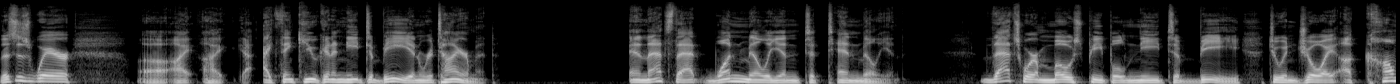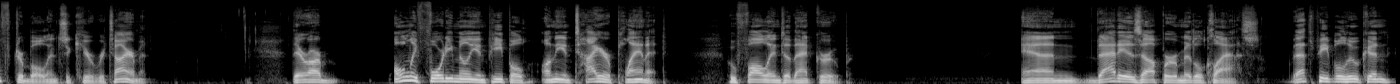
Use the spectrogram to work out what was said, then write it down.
This is where uh, I I I think you're going to need to be in retirement, and that's that one million to ten million. That's where most people need to be to enjoy a comfortable and secure retirement there are only 40 million people on the entire planet who fall into that group. And that is upper middle class. That's people who can,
